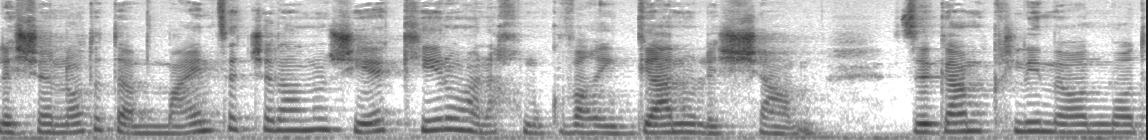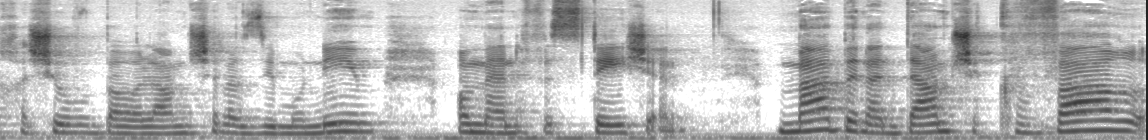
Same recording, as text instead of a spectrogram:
לשנות את ה mindset שלנו, שיהיה כאילו אנחנו כבר הגענו לשם. זה גם כלי מאוד מאוד חשוב בעולם של הזימונים או מניפסטיישן. מה הבן אדם שכבר,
